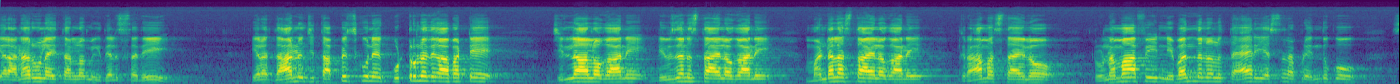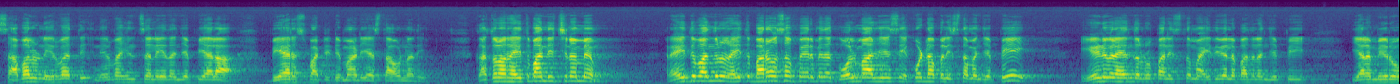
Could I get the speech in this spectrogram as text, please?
ఇలా అనర్హులైతానో మీకు తెలుస్తుంది. ఇలా దాని నుంచి తప్పించుకునే కుట్రున్నది కాబట్టే జిల్లాలో కానీ డివిజన్ స్థాయిలో కానీ మండల స్థాయిలో కానీ గ్రామ స్థాయిలో రుణమాఫీ నిబంధనలు తయారు చేస్తున్నప్పుడు ఎందుకు సభలు నిర్వహి నిర్వహించలేదని చెప్పి అలా బీఆర్ఎస్ పార్టీ డిమాండ్ చేస్తూ ఉన్నది. గతంలో రైతు బంధు ఇచ్చినాం మేము. రైతు బంధును రైతు భరోసా పేరు మీద గోల్మాల్ చేసి ఎక్కువ డబ్బులు ఇస్తామని చెప్పి ఏడు వేల ఐదు వందల రూపాయలు ఇస్తాం ఐదు వేల బదులని చెప్పి ఇలా మీరు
